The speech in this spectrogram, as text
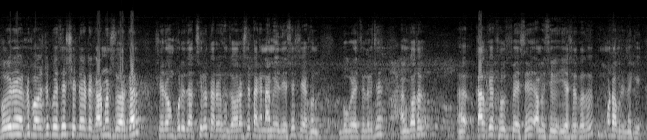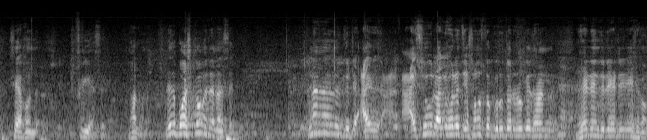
বগুড়ার একটা পজিটিভ পেয়েছে, সেটা একটা গার্মেন্টস ওয়ার্কার সে রংপুরে যাচ্ছিল, তার ওখানে জ্বর আসছে, তাকে নামিয়ে দিয়েছে, সে এখন বগুড়ায় চলে গেছে। আমি গত কালকে খোঁজ পেয়েছে, আমি সে ইয়ে সাথে কথা মোটামুটি নাকি সে এখন ফ্রি আছে, ভালো না। যেহেতু বয়স কম এদের আছে। না না দুটো আইসিউ লাগে হলে যে সমস্ত গুরুতর রোগে ধরেন হেড ইঞ্জুরি হেড এরকম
